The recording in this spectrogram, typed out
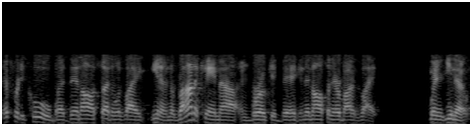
They're pretty cool, but then all of a sudden it was like, you know, Nirvana came out and broke it big, and then all of a sudden everybody was like, when you know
